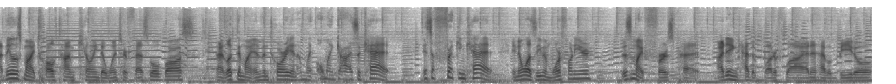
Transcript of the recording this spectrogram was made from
I think it was my 12th time killing the Winter Festival boss. And I looked in my inventory and I'm like, oh my god, it's a cat. It's a freaking cat. You know what's even more funnier? This is my first pet. I didn't have the butterfly. I didn't have a beetle.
